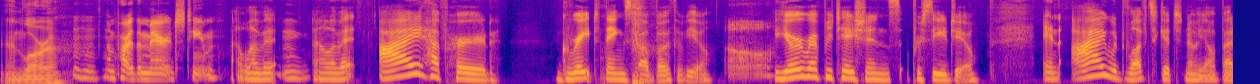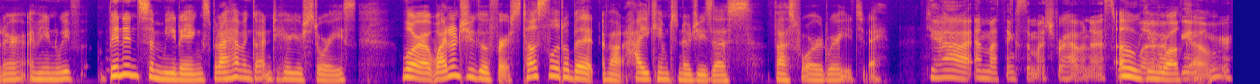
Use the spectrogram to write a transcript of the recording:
and Laura. Mm-hmm. I'm part of the marriage team. I love it. Mm. I love it. I have heard great things about both of you. Oh. Your reputations precede you. And I would love to get to know y'all better. I mean, we've been in some meetings, but I haven't gotten to hear your stories. Laura, why don't you go first? Tell us a little bit about how you came to know Jesus. Fast forward, where are you today? Yeah, Emma, thanks so much for having us. We oh, you're welcome.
